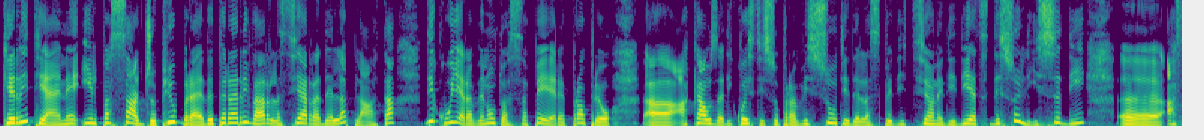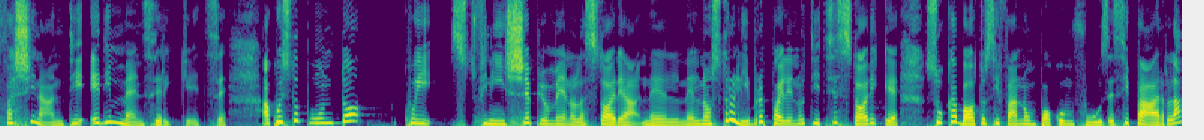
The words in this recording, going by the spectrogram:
che ritiene il passaggio più breve per arrivare alla Sierra della Plata, di cui era venuto a sapere proprio uh, a causa di questi sopravvissuti della spedizione di Diaz de Solis di uh, affascinanti ed immense ricchezze. A questo punto qui finisce più o meno la storia nel, nel, nostro libro e poi le notizie storiche su Caboto si fanno un po' confuse. Si parla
